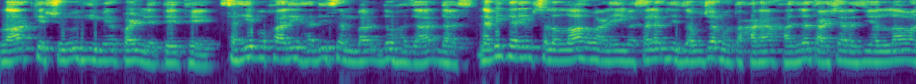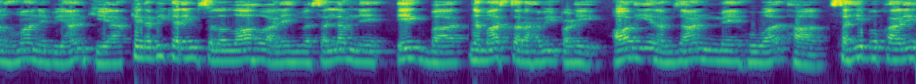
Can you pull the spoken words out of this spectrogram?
रात के शुरू ही में पढ़ लेते थे। सही बुखारी हदीस नंबर 2010 नबी करीम सल्लल्लाहु अलैहि वसल्लम की जौजा मुतहरा हज़रत आयशा रज़ी अल्लाह ने बयान किया कि नबी करीम सल्लल्लाहु अलैहि वसल्लम ने एक बार नमाज़ तरावी पढ़ी और ये रमज़ान में हुआ था। सही बुखारी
